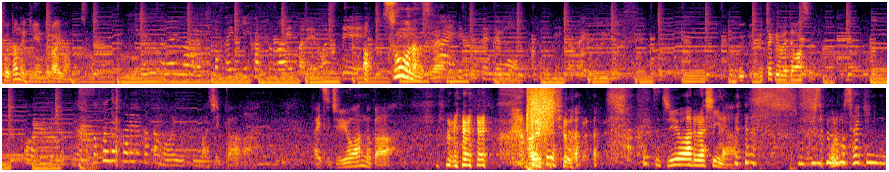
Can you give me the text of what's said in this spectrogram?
これなんでディエンドライバーなんですか？あそうなんですね、はい、で当店でもさせていただいております。うぶっちゃけ売れてます？お子さんが買われる方も多いですね。マジか。あいつ需要あんのか？あいつ需要あるらしいな。俺も最近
